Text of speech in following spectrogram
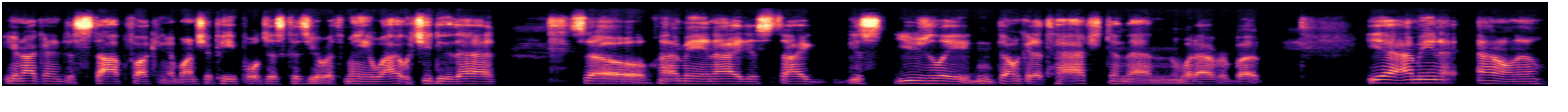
you're not going to just stop fucking a bunch of people just because you're with me. Why would you do that so i mean i just i just usually don't get attached and then whatever but yeah i mean i don't know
